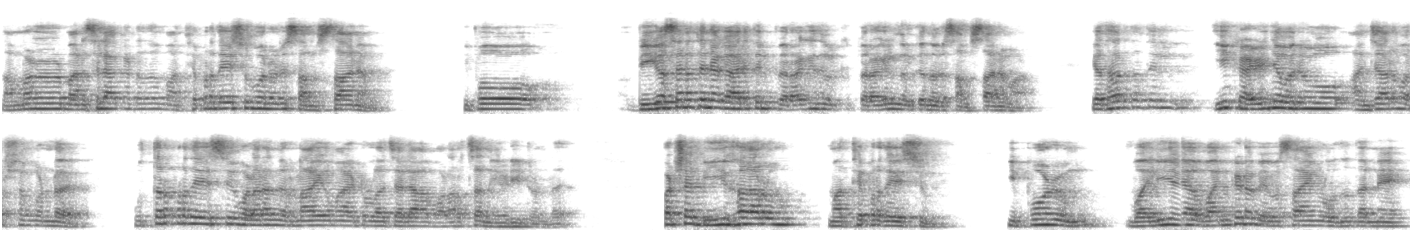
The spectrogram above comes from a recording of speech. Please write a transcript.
നമ്മൾ മനസ്സിലാക്കേണ്ടത് മധ്യപ്രദേശ് പോലൊരു സംസ്ഥാനം. ഇപ്പോ വികസനത്തിന്റെ കാര്യത്തിൽ പിറകിൽ നിൽക്ക പിറകിൽ നിൽക്കുന്ന ഒരു സംസ്ഥാനമാണ്. യഥാർത്ഥത്തിൽ ഈ കഴിഞ്ഞ ഒരു അഞ്ചാറ് വർഷം കൊണ്ട് ഉത്തർപ്രദേശ് വളരെ നിർണായകമായിട്ടുള്ള ചില വളർച്ച നേടിയിട്ടുണ്ട്. പക്ഷെ ബീഹാറും മധ്യപ്രദേശും ഇപ്പോഴും വലിയ വൻകിട വ്യവസായങ്ങളൊന്നും തന്നെ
